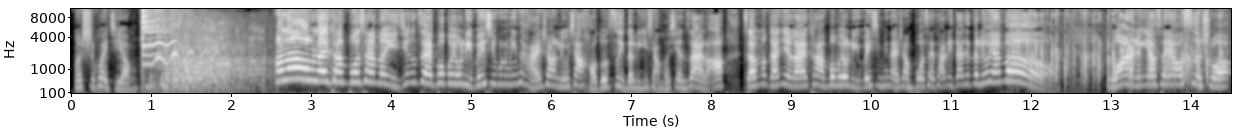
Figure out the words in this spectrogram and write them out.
那是块姜。好了，我们来看菠菜们已经在波波有理微信公众平台上留下好多自己的理想和现在了啊！咱们赶紧来看波波有理微信平台上菠菜坛里大家的留言吧。五二零幺三幺四说，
